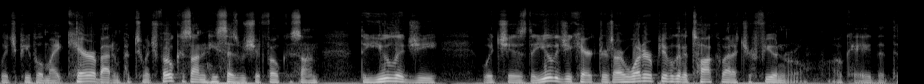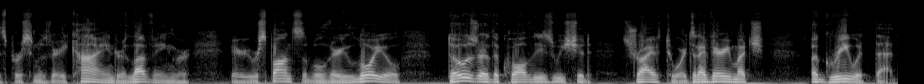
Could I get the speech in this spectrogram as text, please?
which people might care about and put too much focus on. And he says we should focus on the eulogy, which is the eulogy characters are what are people going to talk about at your funeral? okay, that this person was very kind or loving or very responsible, very loyal. Those are the qualities we should strive towards. And I very much agree with that.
